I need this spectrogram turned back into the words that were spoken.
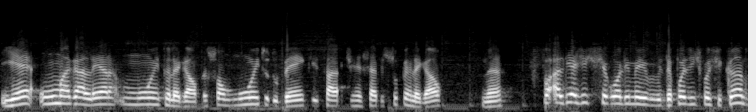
E é uma galera muito legal, pessoal muito do bem, que sabe te recebe super legal, né? Ali a gente chegou ali meio. Depois a gente foi ficando,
